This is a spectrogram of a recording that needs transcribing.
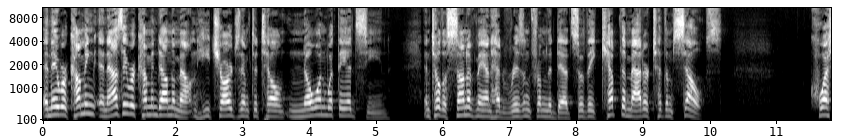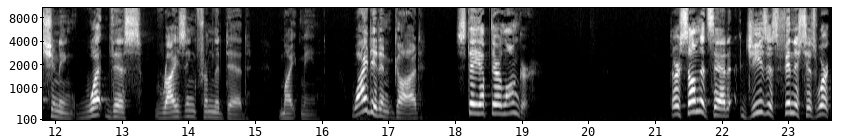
And they were coming, and as they were coming down the mountain, he charged them to tell no one what they had seen until the Son of Man had risen from the dead. So they kept the matter to themselves, questioning what this rising from the dead might mean. Why didn't God stay up there longer? There are some that said Jesus finished his work.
